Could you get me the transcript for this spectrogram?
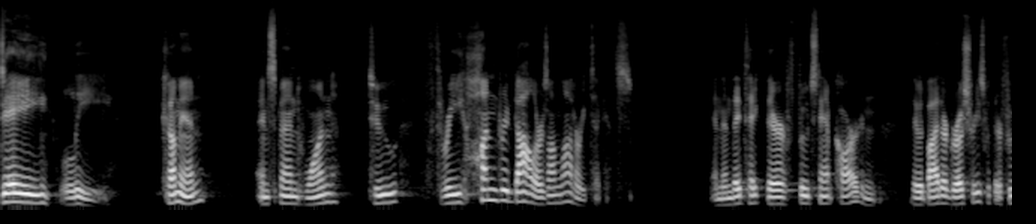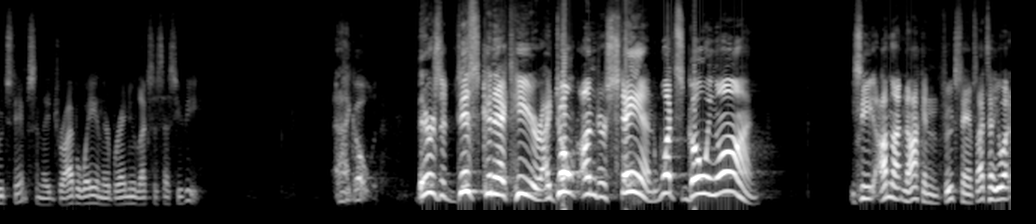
daily come in and spend one, two, three hundred dollars on lottery tickets. And then they'd take their food stamp card and they would buy their groceries with their food stamps and they'd drive away in their brand new Lexus SUV. And I go, There's a disconnect here. I don't understand what's going on. You see, I'm not knocking food stamps. I tell you what,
